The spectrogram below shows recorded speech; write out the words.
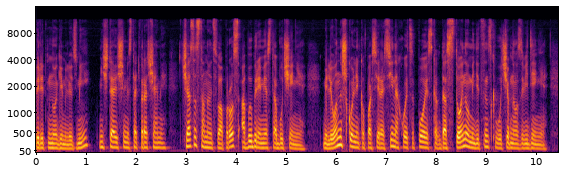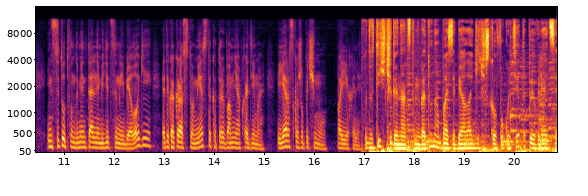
Перед многими людьми, мечтающими стать врачами, часто становится вопрос о выборе места обучения. Миллионы школьников по всей России находятся в поисках достойного медицинского учебного заведения – Институт фундаментальной медицины и биологии – это как раз то место, которое вам необходимо. И я расскажу почему. Поехали. В 2012 году на базе биологического факультета появляется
